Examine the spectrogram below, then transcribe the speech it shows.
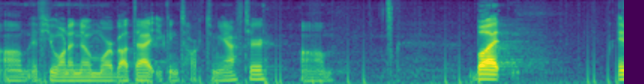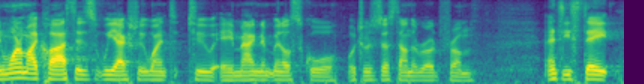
Um, if you want to know more about that, you can talk to me after. Um, but in one of my classes, we actually went to a magnet middle school, which was just down the road from NC State,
